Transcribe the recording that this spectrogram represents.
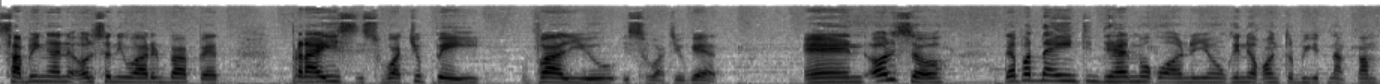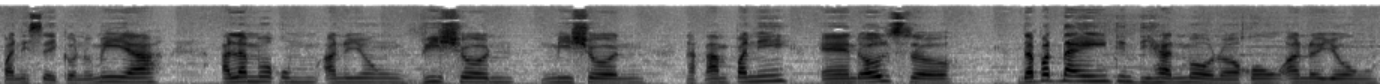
sabi nga also ni Warren Buffett, price is what you pay, value is what you get. And also, dapat naiintindihan mo kung ano yung kinocontribute ng company sa ekonomiya, alam mo kung ano yung vision, mission ng company, and also, dapat naiintindihan mo no, kung ano yung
